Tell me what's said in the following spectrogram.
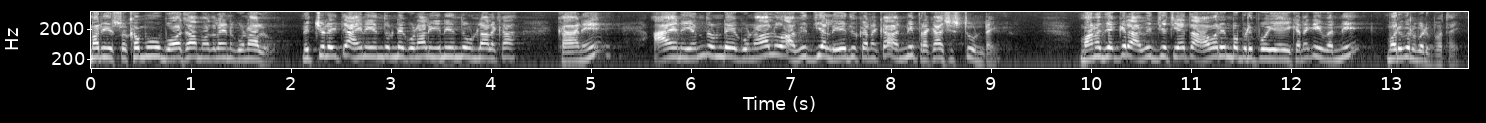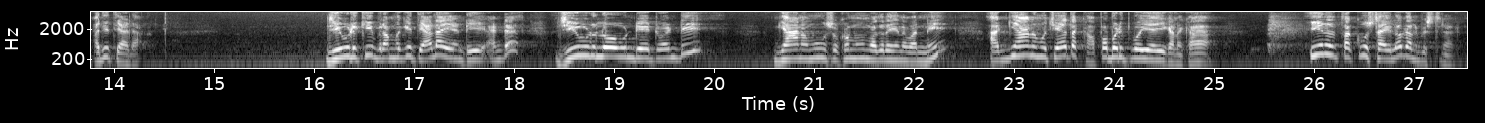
మరి సుఖము బోధ మొదలైన గుణాలు. నిత్యుడైతే ఆయన ఎందుండే గుణాలు ఈయన ఎందు ఉండాలిక కానీ ఆయన ఎందుండే గుణాలు అవిద్య లేదు కనుక అన్నీ ప్రకాశిస్తూ ఉంటాయి. మన దగ్గర అవిద్య చేత ఆవరింపబడిపోయాయి కనుక ఇవన్నీ మరుగున పడిపోతాయి. అది తేడా. జీవుడికి బ్రహ్మకి తేడా ఏంటి అంటే జీవుడిలో ఉండేటువంటి జ్ఞానము సుఖము మొదలైనవన్నీ అజ్ఞానము చేత కప్పబడిపోయాయి కనుక ఈయన తక్కువ స్థాయిలో కనిపిస్తున్నాడు.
